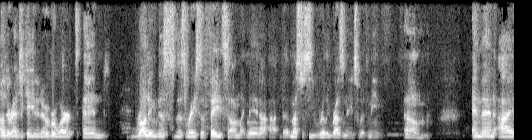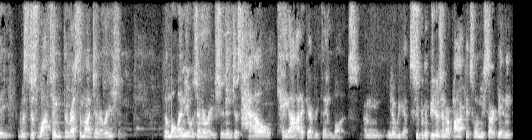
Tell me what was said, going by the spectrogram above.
undereducated, overworked, and running this this race of faith. So I'm like, man, I, I, that mustard seed really resonates with me. Um, and then I was just watching the rest of my generation, the millennial generation, and just how chaotic everything was. I mean, you know, we got supercomputers in our pockets when we start getting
